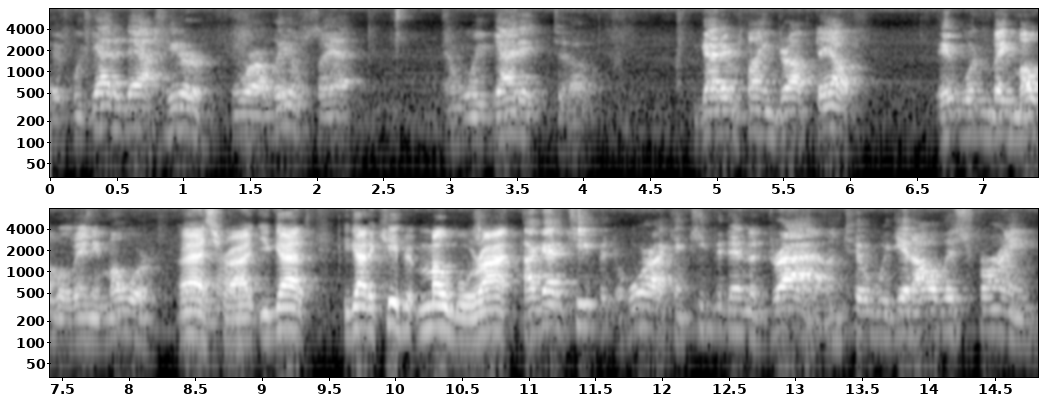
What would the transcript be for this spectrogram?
if we got it out here where our live at, and we got it uh, got everything dropped out, it wouldn't be mobile anymore. That's right. You got you got to keep it mobile, right? I got to keep it to where I can keep it in the dry until we get all this frame,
